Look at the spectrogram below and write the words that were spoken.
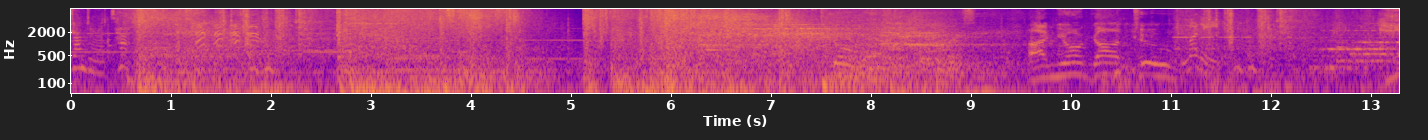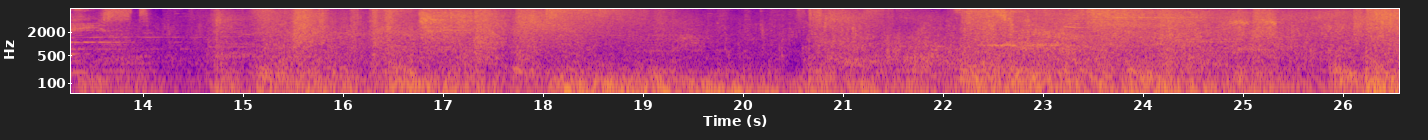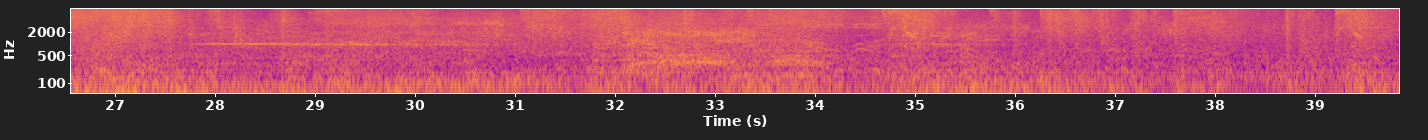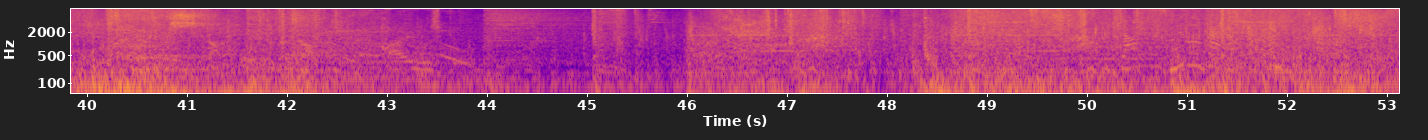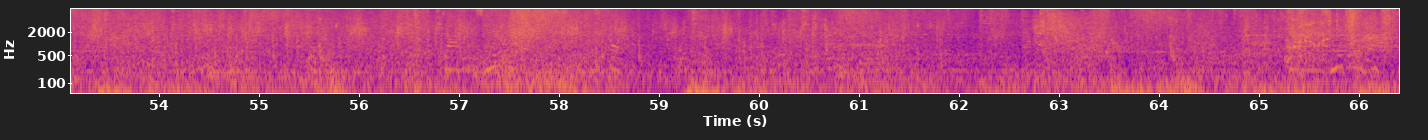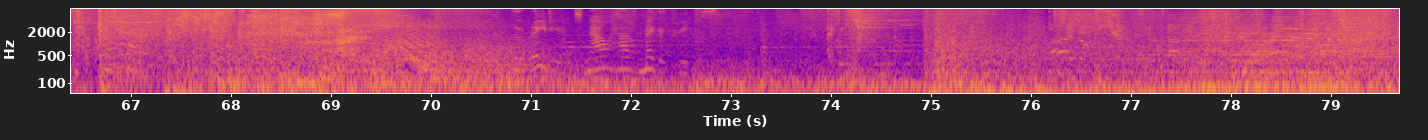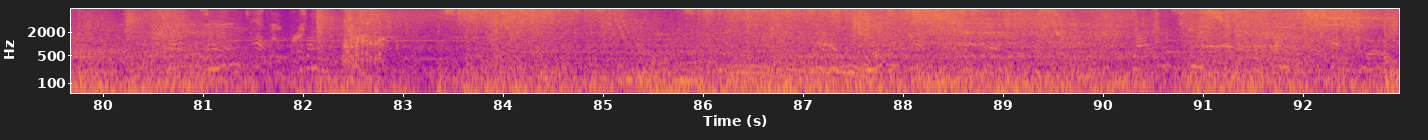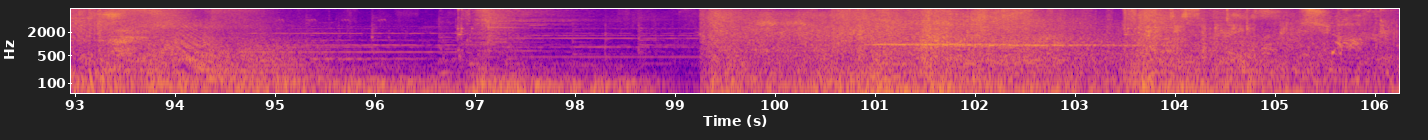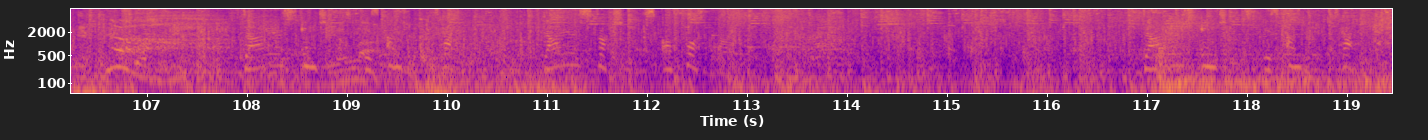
is under attack. I'm your god too. Money. Haste. entrance is under attack. Dire structures are fortified. Dire's entrance is under attack.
